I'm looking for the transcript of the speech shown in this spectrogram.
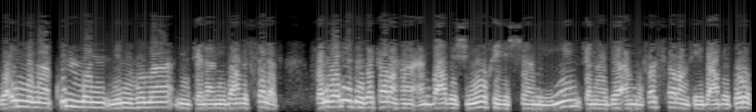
وإنما كل منهما من كلام بعض السلف. فالوليد ذكرها عن بعض شيوخه الشاميين كما جاء مفسرا في بعض طرق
